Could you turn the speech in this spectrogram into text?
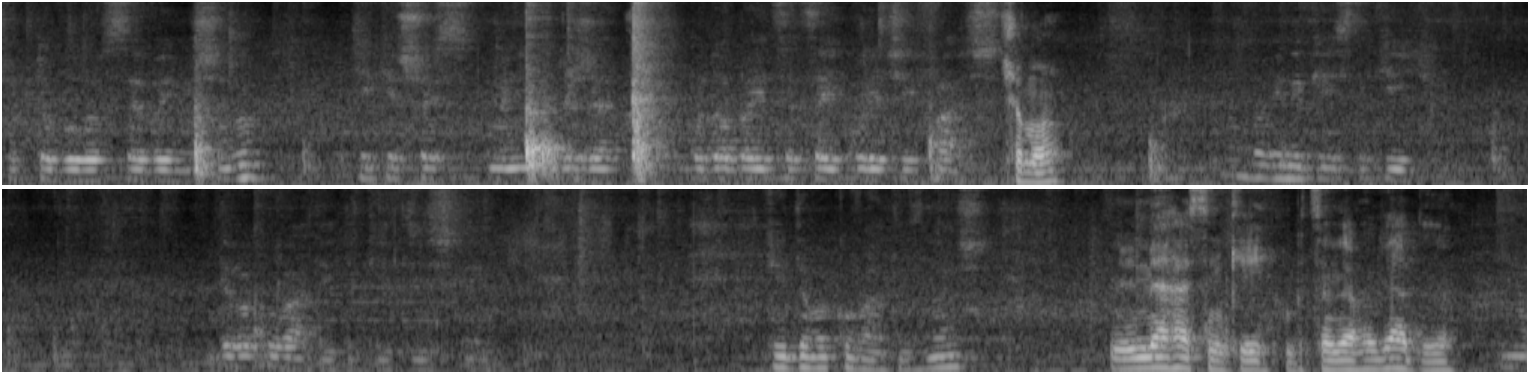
щоб то було все вимішано. Тільки щось мені не дуже подобається цей курячий фарш. Чому? Ну, бо він якийсь такий дивакуватий такий трішки. Такий дивакуватий, знаєш? Він м'ягасенький, бо це не говядина. Ну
